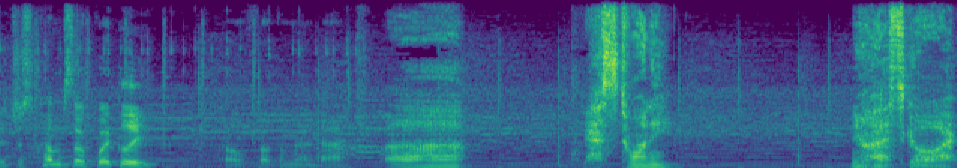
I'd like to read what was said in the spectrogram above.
It just comes so quickly. Oh fuck, I'm gonna die. Ah! Uh, yes, 20! New high score!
